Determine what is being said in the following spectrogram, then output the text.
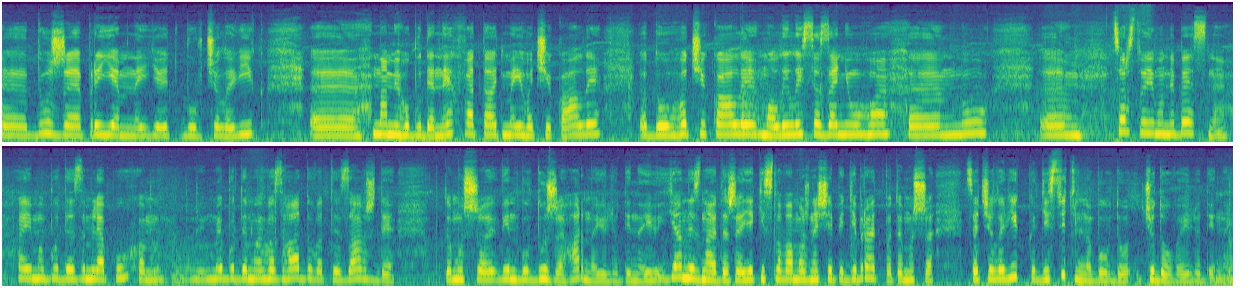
Е, Дуже приємний був чоловік. Е, Нам його буде не вистачати, ми його чекали, довго чекали, молилися за нього. Е, Ну, царство йому небесне, хай йому буде земля пухом. Ми будемо його згадувати завжди. Тому що він був дуже гарною людиною. Я не знаю, навіть, які слова можна ще підібрати, тому що цей чоловік дійсно був до- чудовою людиною.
